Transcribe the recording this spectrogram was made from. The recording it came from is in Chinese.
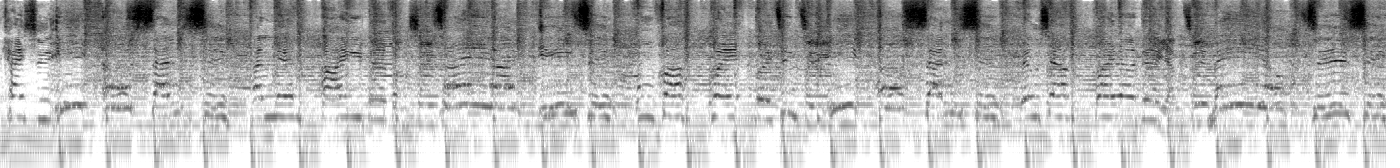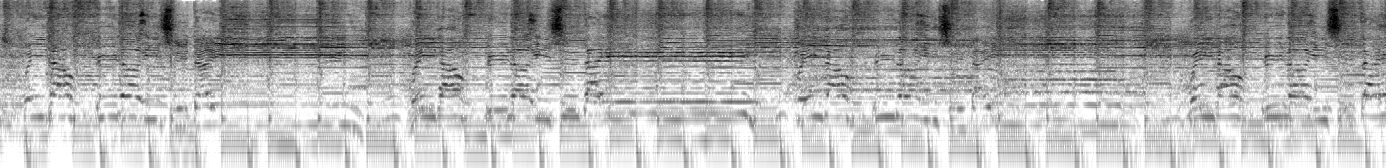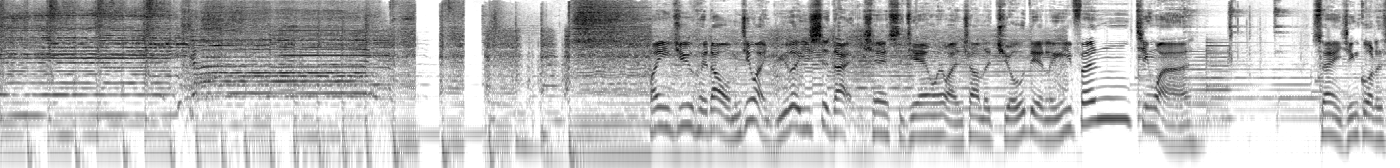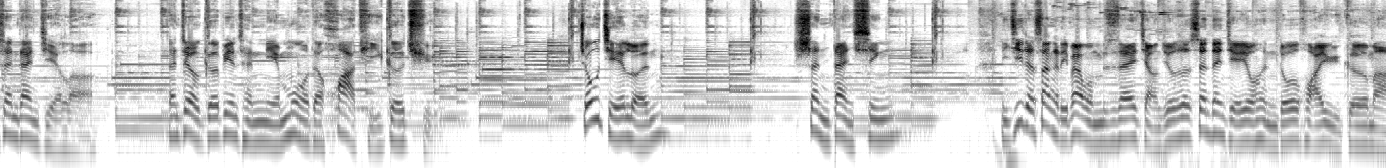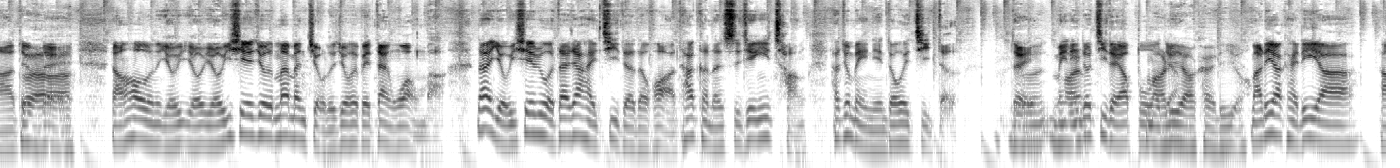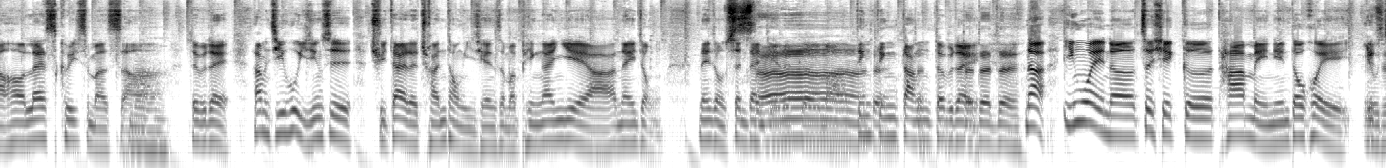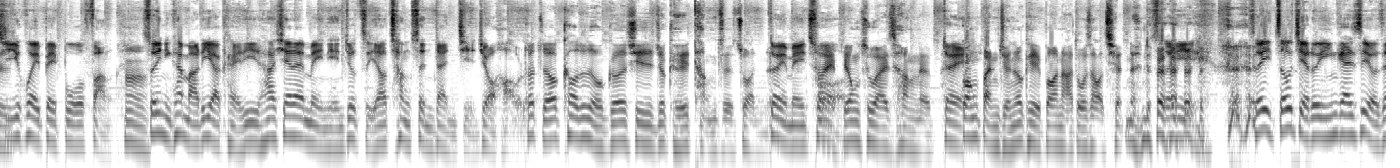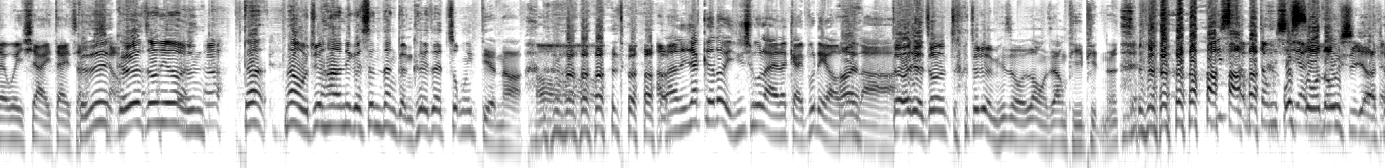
开始一二三四，谈恋爱的方式，再来一次，无法回归静止。一二三四，留下快乐的样子，没有自私，回到娱乐一时代，回到娱乐一时代，回到娱乐一时代，回到娱乐一时代。欢迎继续回到我们今晚娱乐一世代，现在时间为晚上的九点零一分。今晚虽然已经过了圣诞节了，但这首歌变成年末的话题歌曲。周杰伦《圣诞星》。你记得上个礼拜我们是在讲，就是说圣诞节有很多华语歌嘛，对不对？然后有有有一些就是慢慢久了就会被淡忘嘛。那有一些如果大家还记得的话，他可能时间一长，他就每年都会记得，对，每年都记得要播。玛丽亚凯莉哦，玛丽亚凯莉啊。然后 Last Christmas 啊，嗯、对不对？他们几乎已经是取代了传统以前什么平安夜啊那一种那一种圣诞节的歌嘛，叮叮当，对不对？对对对。那因为呢，这些歌它每年都会有机会被播放，嗯，所以你看玛丽亚凯莉，她现在每年就只要唱圣诞节就好了。她只要靠这首歌，其实就可以躺着赚了。对，没错，不用出来唱了。对，光版权都可以不知道拿多少钱了。对 所以，所以周杰伦应该是有在为下一代着想。可是，可是周杰伦，但。那我觉得他那个圣诞梗可以再重一点啦。哦，对，好了，人家歌都已经出来了，改不了了啦。对，而且周周杰伦凭什么让我这样批评呢？你什么东西？我什么东西啊？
